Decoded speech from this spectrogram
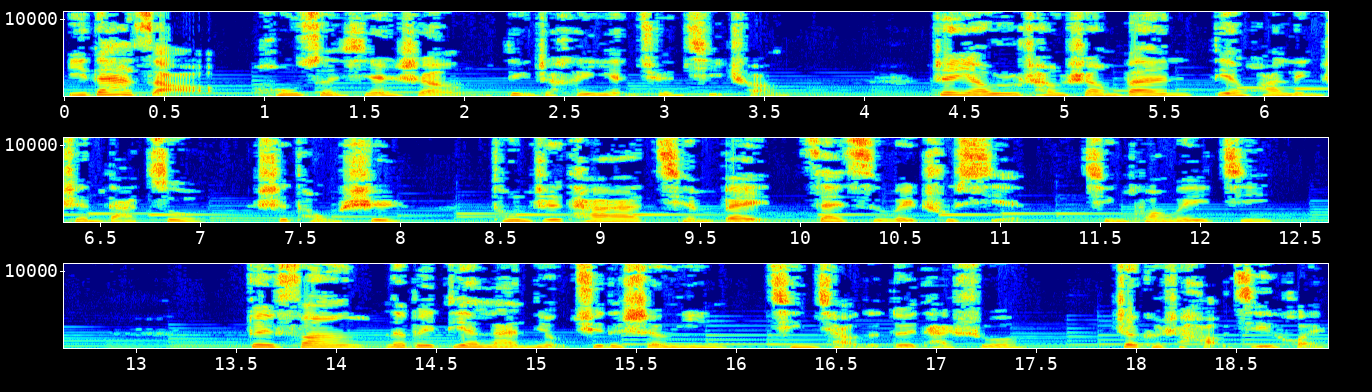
一大早，红笋先生顶着黑眼圈起床，正要如常上班，电话铃声大作，是同事通知他前辈再次胃出血，情况危机。对方那被电缆扭曲的声音轻巧地对他说：“这可是好机会，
